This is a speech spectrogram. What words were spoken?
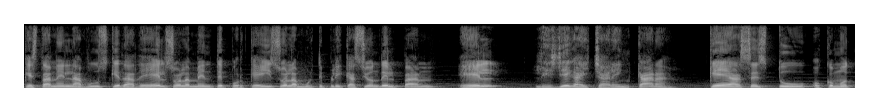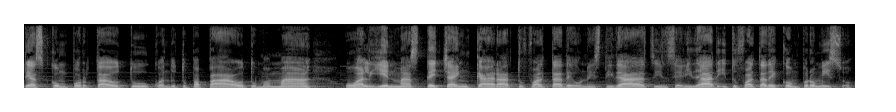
que están en la búsqueda de Él solamente porque hizo la multiplicación del pan, Él les llega a echar en cara. ¿Qué haces tú o cómo te has comportado tú cuando tu papá o tu mamá o alguien más te echa en cara tu falta de honestidad, sinceridad y tu falta de compromiso.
